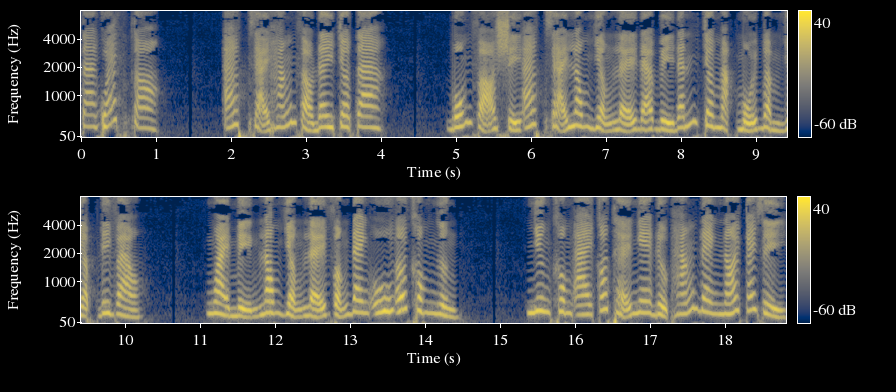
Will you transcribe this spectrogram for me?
Ta quát to. Áp giải hắn vào đây cho ta. Bốn võ sĩ áp giải long giận lễ đã bị đánh cho mặt mũi bầm dập đi vào. Ngoài miệng long giận lễ vẫn đang ú ớ không ngừng. Nhưng không ai có thể nghe được hắn đang nói cái gì.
